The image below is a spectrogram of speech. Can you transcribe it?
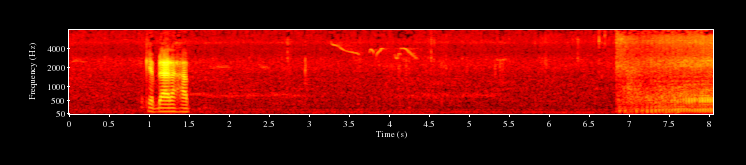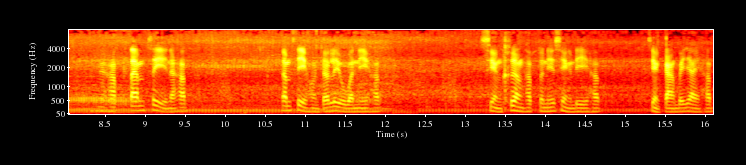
ๆเก็บได้แล้วครับ นะครับ แต้มสี่นะครับ แต้มสี่ของเจ้าหลิววันนี้ครับ เสียงเครื่องครับ ตัวนี้เสียงดีครับ เสียงกลางไปใหญ่ครับ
